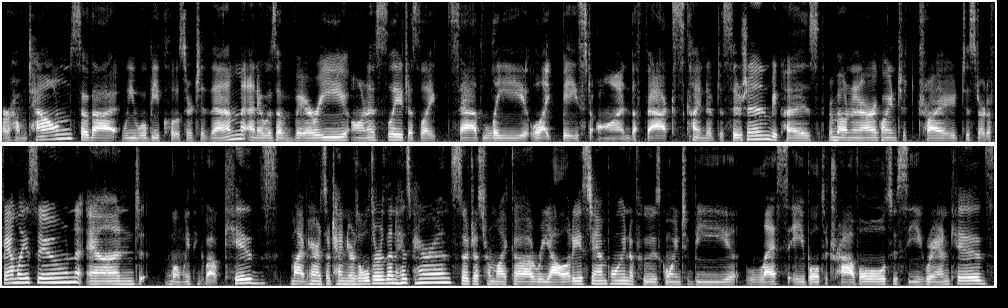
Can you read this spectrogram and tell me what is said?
our hometown so that we will be closer to them. And it was a very, honestly, just like sadly, like based on the facts kind of decision because Ramon and I are going to try to start a family soon. And when we think about kids, my parents are 10 years older than his parents. So, just from like a reality standpoint of who's going to be less able to travel to see grandkids,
